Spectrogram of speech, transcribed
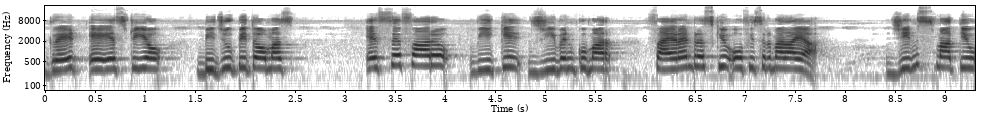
Grade A S T O Biju P Thomas S F R O V K Jeevankumar fire and rescue ഓഫീസർമാരായ Jins Mathew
